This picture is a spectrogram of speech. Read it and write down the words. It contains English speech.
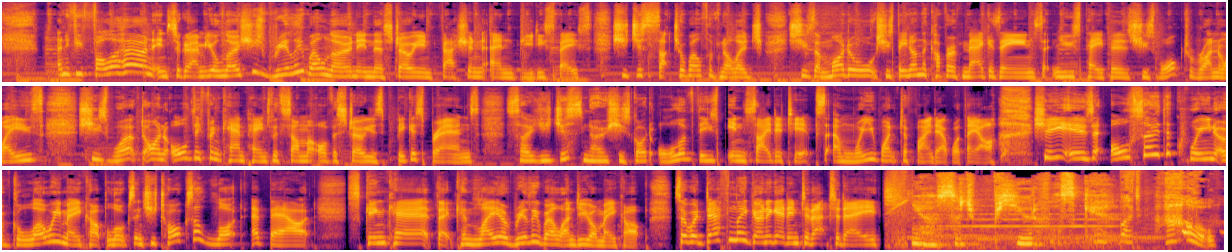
And if you follow her on Instagram, you'll know she's really well known in the Australian fashion and beauty space. She's just such a wealth of knowledge. She's a model, she's been on the cover of magazines, newspapers, she's walked runways, she's worked on all different campaigns with some of Australia's biggest brands. So you just know she's got all of these insider tips, and we want to find out what they are. She is also the queen of glowy makeup looks, and she talks a lot about skincare that can layer really well under your makeup. So we're definitely going to get into that today. You have such beautiful skin. But how?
